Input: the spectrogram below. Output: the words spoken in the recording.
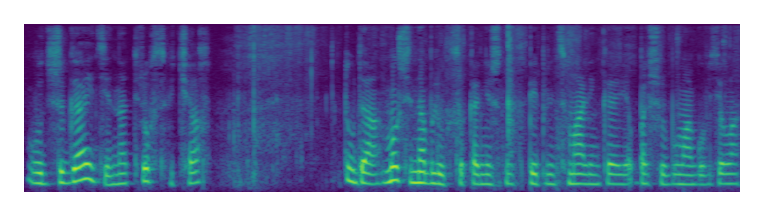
Вот сжигаете на трех свечах туда. Можете на блюдце, конечно, пепельница маленькая, я большую бумагу взяла,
